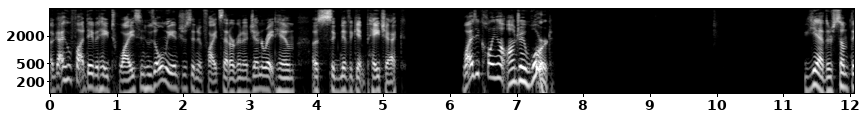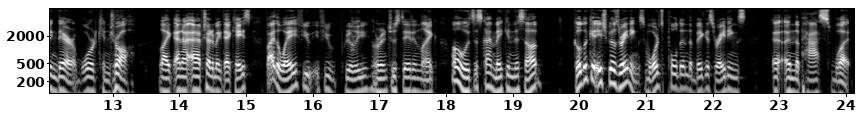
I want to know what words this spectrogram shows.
a guy who fought David Haye twice and who's only interested in fights that are going to generate him a significant paycheck, why is he calling out Andre Ward? Yeah, there's something there. Ward can draw. Like, and I, I've tried to make that case. By the way, if you if you really are interested in like, oh, is this guy making this up? Go look at HBO's ratings. Ward's pulled in the biggest ratings uh, in the past what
